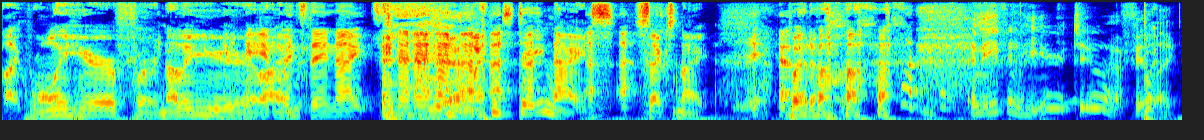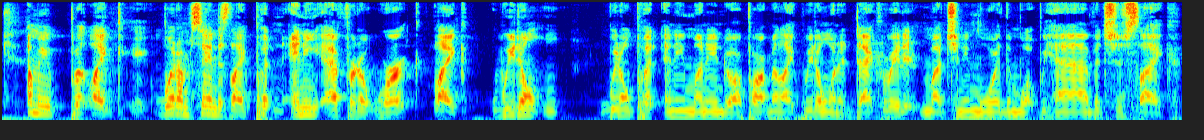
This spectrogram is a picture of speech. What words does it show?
like we're only here for another year. And like, Wednesday nights. Wednesday nights, sex night. But uh, and even here too i feel like I mean, but like what I'm saying is like putting any effort at work. Like we don't we don't put any money into our apartment. Like we don't want to decorate it much any more than what we have. It's just like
